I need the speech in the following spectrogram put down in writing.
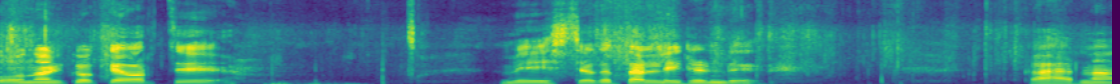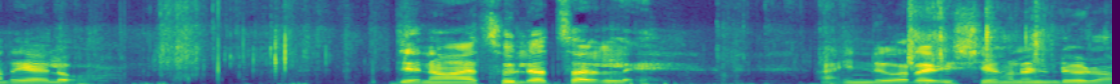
പോകുന്ന വഴിക്കൊക്കെ കുറച്ച് വേസ്റ്റൊക്കെ തള്ളിയിട്ടുണ്ട്. കാരണം അറിയാലോ ജനവാസമില്ലാത്ത സ്ഥലമല്ലേ അതിന്റെ കുറേ വിഷയങ്ങളുണ്ട് ഇവിടെ.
